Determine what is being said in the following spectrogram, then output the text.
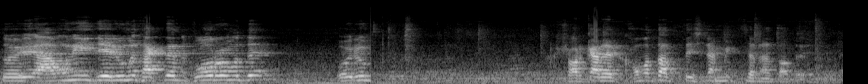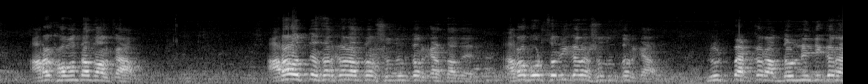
তো উনি যে রুমে থাকতেন ফ্লোরের মধ্যে, ওই রুম সরকারের ক্ষমতার তৃষ্ণা মিটছে না তাদের। আরও ক্ষমতা দরকার। আরও অত্যাচার করার সুযোগ দরকার তাদের। আরও ভোট চুরি করার সুযোগ দরকার। লুটপাট করা, দুর্নীতি করা,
